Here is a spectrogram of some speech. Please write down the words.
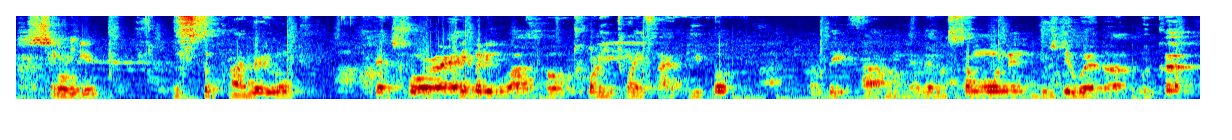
Thank you. This is the private room. It's for anybody who has about 20, 25 people, a big family. And then some women usually wear the burqa,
